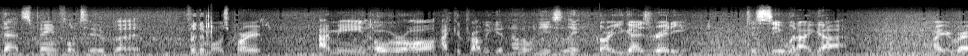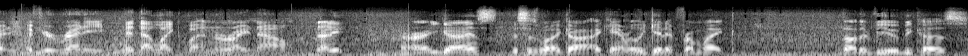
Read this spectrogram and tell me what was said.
That's painful too, but for the most part, I mean, overall, I could probably get another one easily. Are you guys ready to see what I got? Are you ready? If you're ready, hit that like button right now. Ready? Alright you guys, this is what I got. I can't really get it from like the other view because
